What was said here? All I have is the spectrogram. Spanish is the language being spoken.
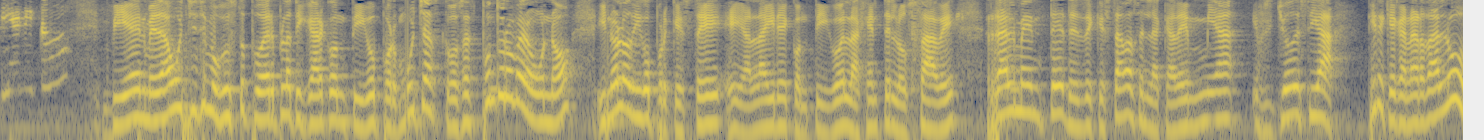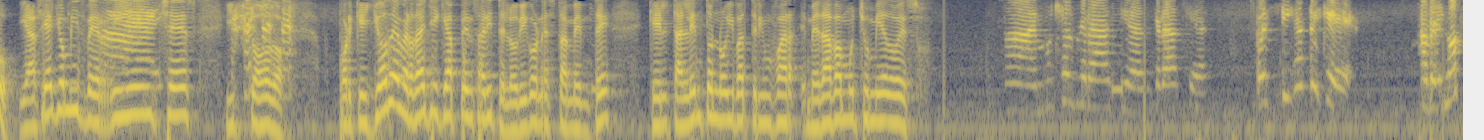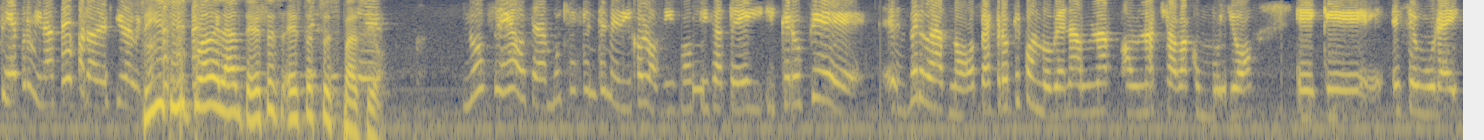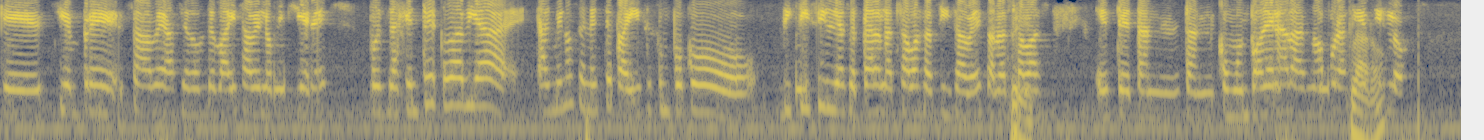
bien, ¿y tú? Bien, me da muchísimo gusto poder platicar contigo por muchas cosas. Punto número uno, y no lo digo porque esté eh, al aire contigo, la gente lo sabe. Realmente, desde que estabas en la academia, yo decía, tiene que ganar Dalú. Y hacía yo mis berrinches y todo. Porque yo de verdad llegué a pensar, y te lo digo honestamente, que el talento no iba a triunfar. Me daba mucho miedo eso. Ay, muchas gracias, gracias. Pues fíjate que, a ver, no sé, ¿ya terminaste para decir algo? Sí, sí, tú adelante, este es, este es tu espacio. No sé, o sea, mucha gente me dijo lo mismo, fíjate, y, y creo que es verdad, ¿no? O sea, creo que cuando ven a una, a una chava como yo, eh, que es segura y que siempre sabe hacia dónde va y sabe lo que quiere, pues la gente todavía, al menos en este país, es un poco difícil de aceptar a las chavas así, ¿sabes? A las Sí. chavas este tan tan como empoderadas, ¿no? Por así Claro. decirlo.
